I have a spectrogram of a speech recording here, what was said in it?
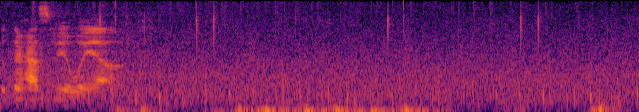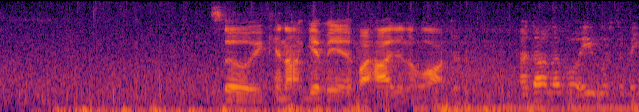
but there has to be a way out. So it cannot get me if I hide in a locker. I thought level 8 was the base.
